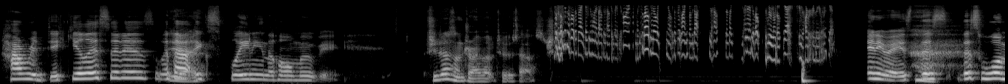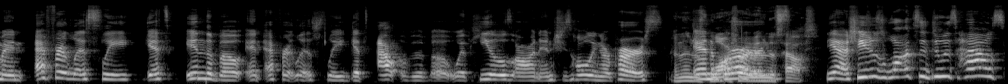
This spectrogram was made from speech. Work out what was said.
how ridiculous it is without Yeah. explaining the whole movie. She doesn't drive up to his house. Anyways, this this woman effortlessly gets in the boat and effortlessly gets out of the boat with heels on, and she's holding her purse. And then just And walks right in this house. Yeah, she just walks into his house,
